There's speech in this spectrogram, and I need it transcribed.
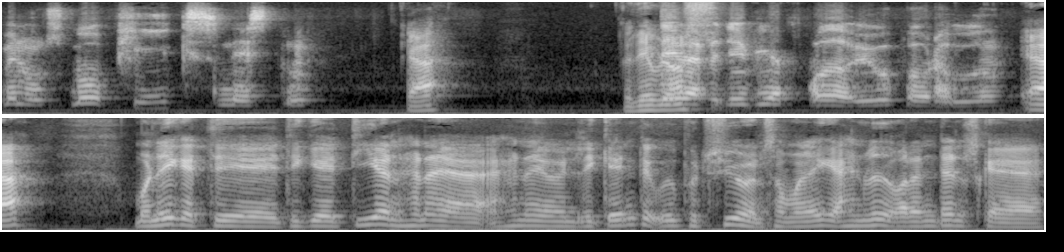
med nogle små peaks næsten. Ja. Og det er Det er vel i hvert også... det, vi har prøvet at øve på derude. Ja. Må ikke, at det, det giver Dian, han er, han er jo en legende ude på tyren, så må ikke, at han ved, hvordan den skal,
